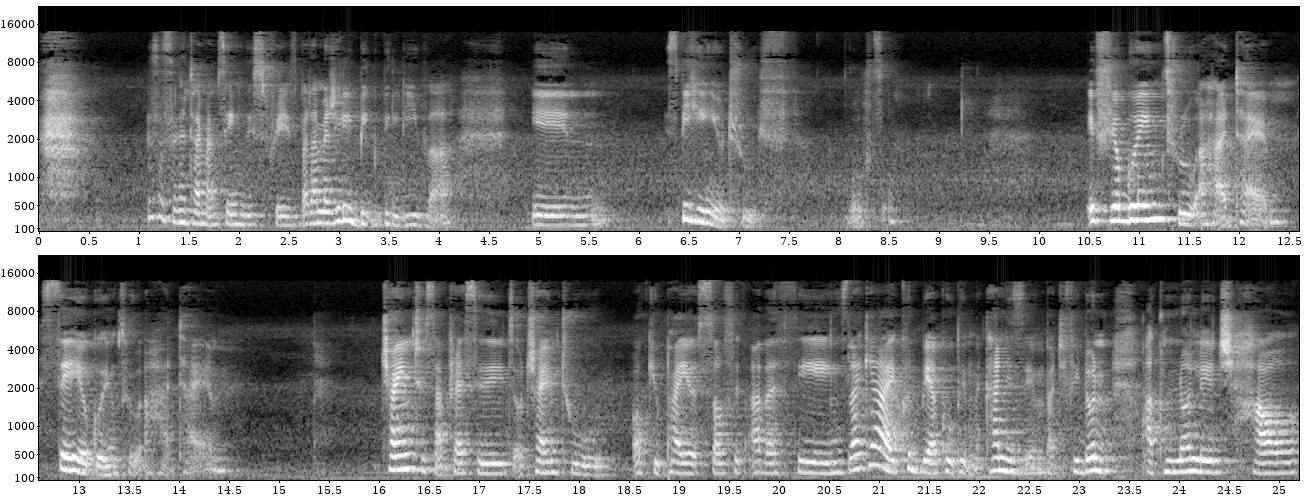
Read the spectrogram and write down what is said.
this is the second time I'm saying this phrase, but I'm a really big believer in speaking your truth also. If you're going through a hard time, say you're going through a hard time, trying to suppress it or trying to occupy yourself with other things, like, yeah, it could be a coping mechanism, but if you don't acknowledge how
